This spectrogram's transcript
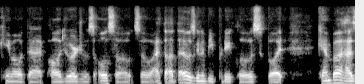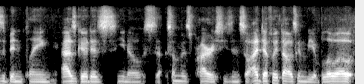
came out that Paul George was also out, so I thought that was going to be pretty close. But Kemba hasn't been playing as good as you know some of his prior seasons, so I definitely thought it was going to be a blowout.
